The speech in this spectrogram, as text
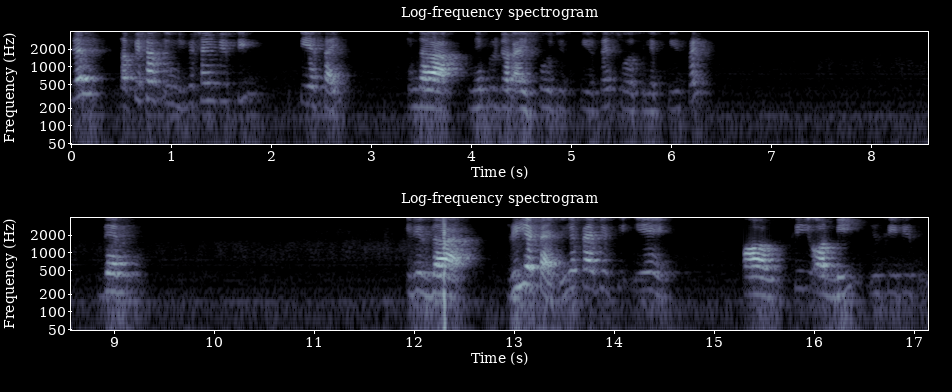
Then the pressure unit pressure unit is psi in the that i show it is psi so i select psi then it is the relay type. Relay type is A or C or B. You see this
